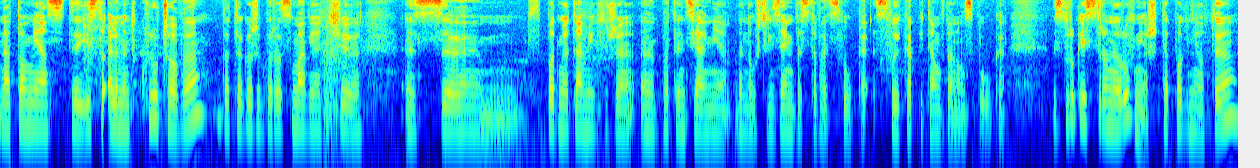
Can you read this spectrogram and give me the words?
Natomiast jest to element kluczowy do tego, żeby rozmawiać e, z, z podmiotami, którzy e, potencjalnie będą chcieli zainwestować swój, ka- swój kapitał w daną spółkę. Z drugiej strony również te podmioty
